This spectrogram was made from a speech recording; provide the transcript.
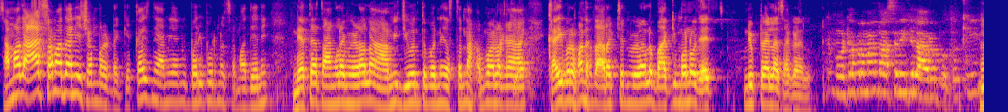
समाज आज समाधानी शंभर टक्के. काहीच नाही आम्ही आम्ही परिपूर्ण समाधानी. नेता चांगला मिळाला आम्ही जिवंतपणे असताना आम्हाला काय काही प्रमाणात आरक्षण मिळालं बाकी मनोज आहेत निपटायला सगळ्याला. मोठ्या प्रमाणात असं देखील आरोप होतो की अ,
